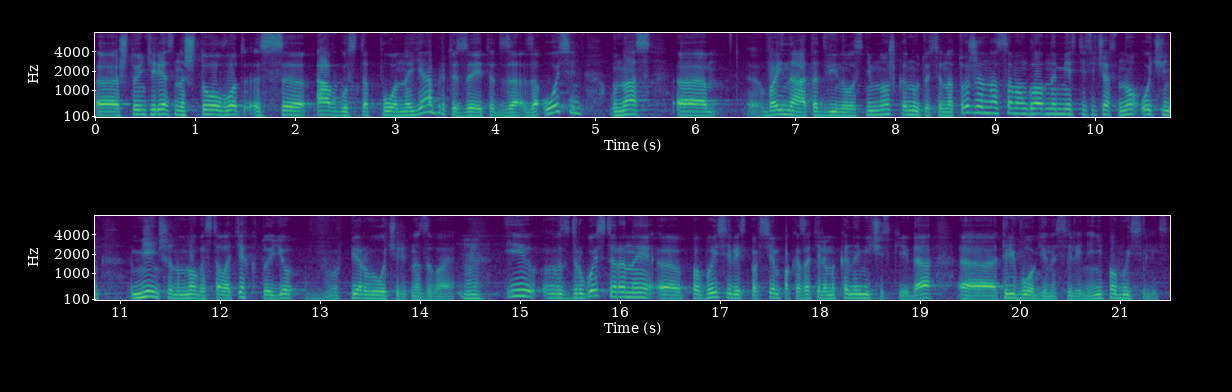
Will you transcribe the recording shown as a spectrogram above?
э, что интересно, что вот с августа по ноябрь, то есть за, этот, за, за осень, у нас э, война отодвинулась немножко, ну то есть она тоже на самом главном месте сейчас, но очень меньше намного стало тех, кто ее в, первую очередь называет. И э, с другой стороны э, повысились по всем показателям экономические да, э, тревоги населения, не повысились.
